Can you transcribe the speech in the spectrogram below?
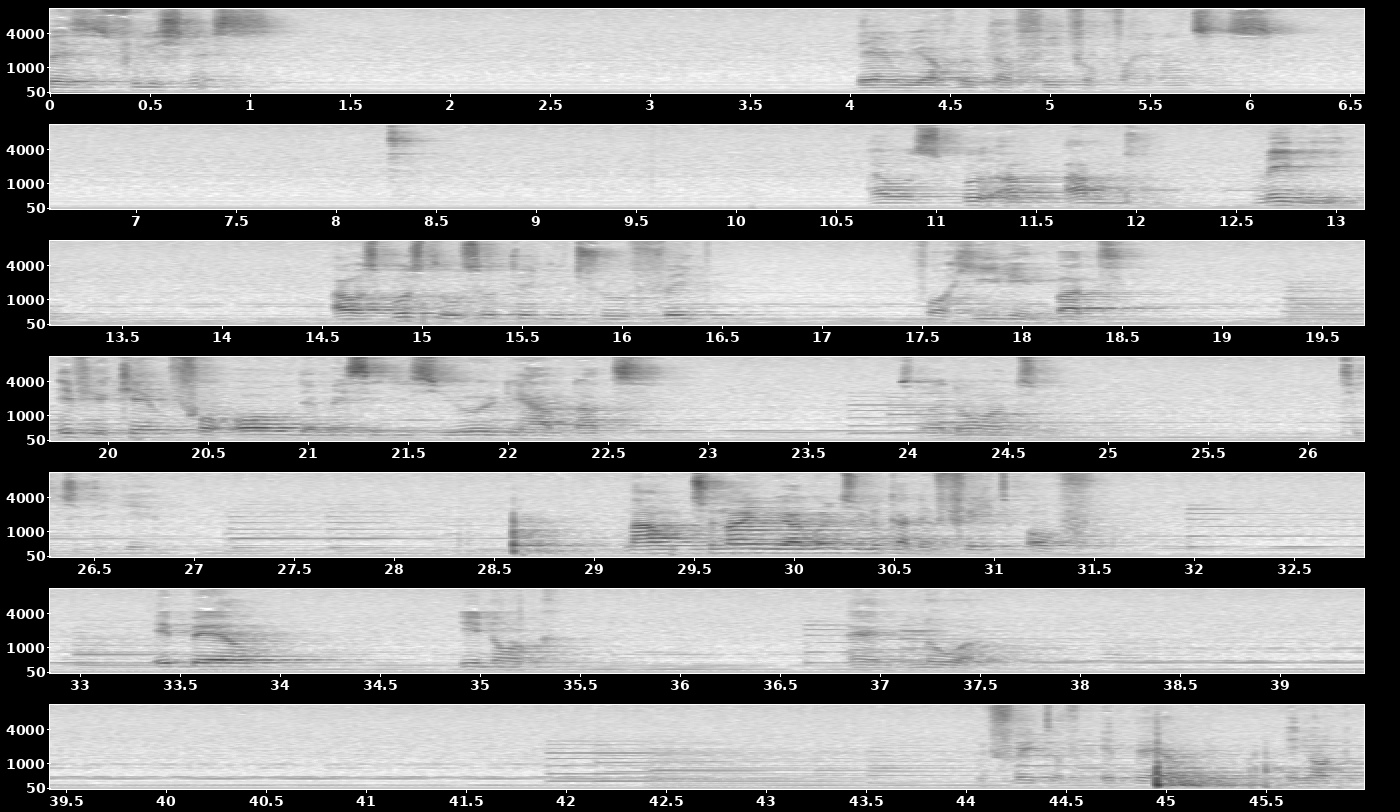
versus foolishness. Then we have looked at faith for finances. I was supposed, I'm, I'm, maybe, I was supposed to also take you through faith for healing, but if you came for all the messages, you already have that. So I don't want to teach it again. Now, tonight we are going to look at the faith of Abel, Enoch, and Noah. The faith of Abel, Enoch,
